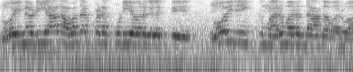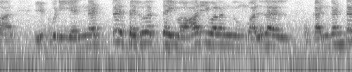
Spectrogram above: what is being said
நோய் நொடியால் அவதப்படக்கூடியவர்களுக்கு நோய் தீக்கும் அருமருந்தாக வருவார். இப்படி எண்ணற்ற செல்வத்தை வாரி வழங்கும் வள்ளல் கண்கண்ட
